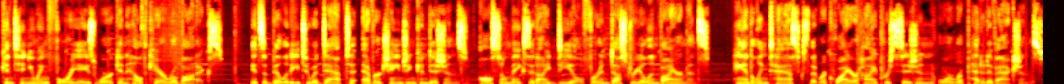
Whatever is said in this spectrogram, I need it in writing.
continuing Fourier's work in healthcare robotics. Its ability to adapt to ever-changing conditions also makes it ideal for industrial environments, handling tasks that require high precision or repetitive actions.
